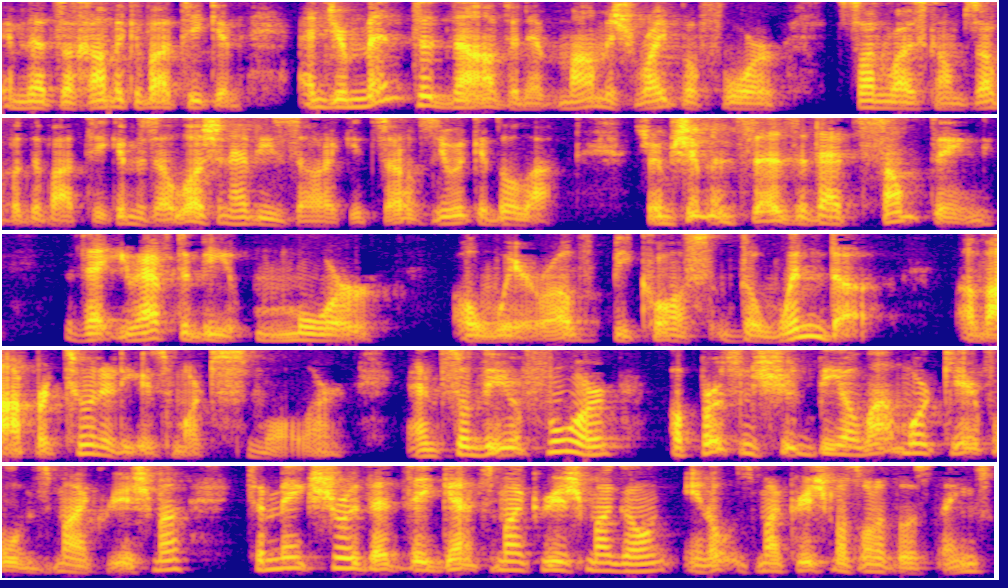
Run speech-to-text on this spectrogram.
And that's a Chamaka Vatikan. And you're meant to daven it mamish right before sunrise comes up with the vatikim. So Reb Shimon says that that's something that you have to be more aware of because the window of opportunity is much smaller. And so therefore, a person should be a lot more careful with Zman Kriyashma to make sure that they get Zman Kriyashma going. You know, Zman Kriyashma is one of those things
